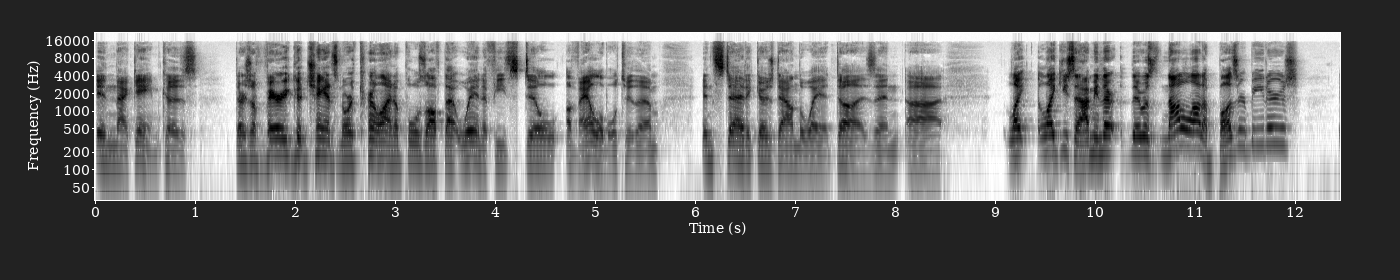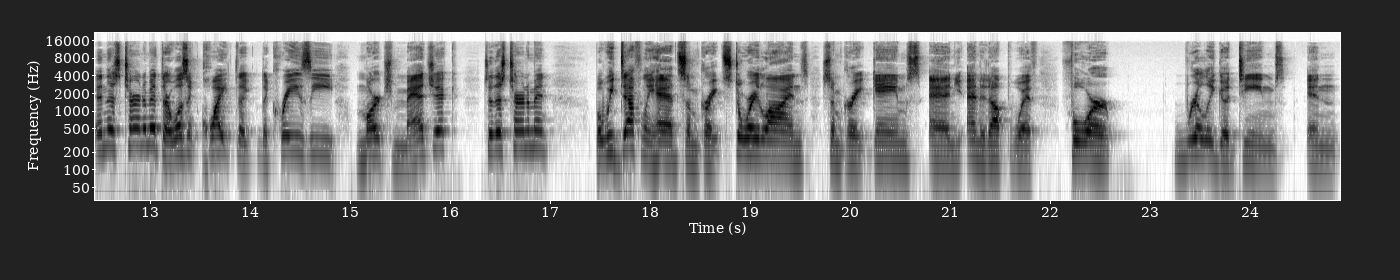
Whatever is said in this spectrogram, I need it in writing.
in that game because there's a very good chance North Carolina pulls off that win if he's still available to them. Instead, it goes down the way it does. And uh, like like you said, I mean there there was not a lot of buzzer beaters in this tournament. There wasn't quite the, the crazy March magic to this tournament, but we definitely had some great storylines, some great games, and you ended up with four really good teams in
